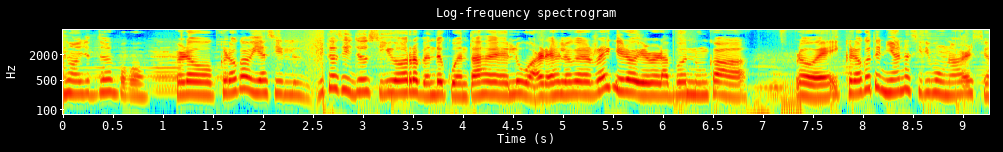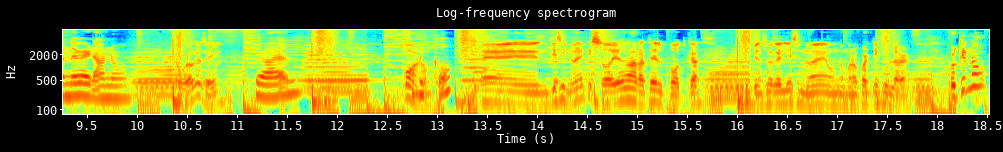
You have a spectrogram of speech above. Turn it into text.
No, yo tampoco. Pero creo que había así, viste así, yo sigo de repente cuentas de lugares, lo que re quiero ir, ¿verdad? Pues nunca probé. Y creo que tenían así tipo una versión de verano. Seguro que sí. ¿Verdad? Bueno, en 19 episodios Agarrate del podcast. Yo pienso que el 19 es un número particular. ¿Por qué no,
